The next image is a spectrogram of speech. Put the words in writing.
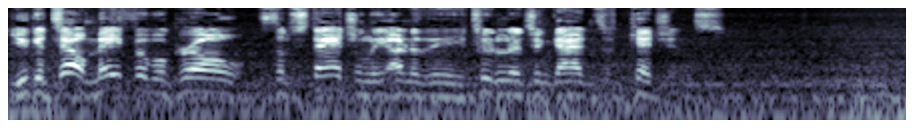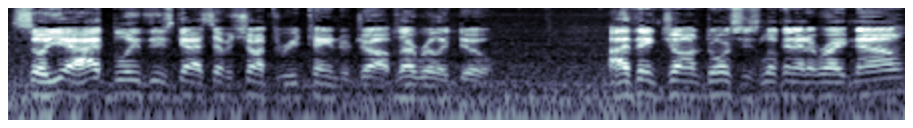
You can tell Mayfield will grow substantially under the tutelage and guidance of Kitchens. So yeah, I believe these guys have a shot to retain their jobs. I really do. I think John Dorsey's looking at it right now.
